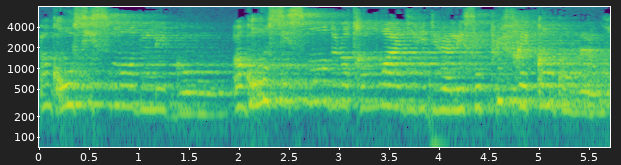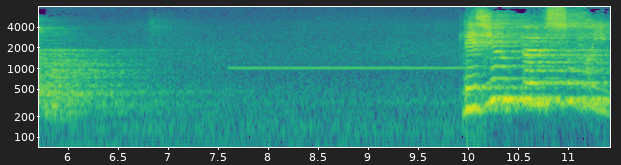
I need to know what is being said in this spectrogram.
un grossissement de l'ego, un grossissement de notre moi individuel, et c'est plus fréquent qu'on ne le croit. Les yeux peuvent s'ouvrir.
